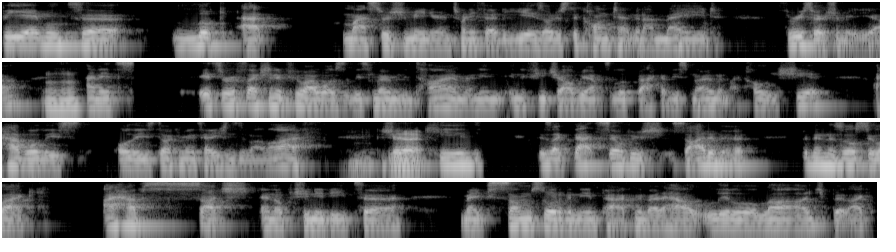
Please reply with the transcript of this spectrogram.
be able to look at my social media in 20 30 years or just the content that i made through social media. Mm-hmm. and it's it's a reflection of who i was at this moment in time. And in, in the future i'll be able to look back at this moment like holy shit i have all these all these documentations in my life. Show yeah. my kids. There's like that selfish side of it. But then there's also like i have such an opportunity to make some sort of an impact no matter how little or large but like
